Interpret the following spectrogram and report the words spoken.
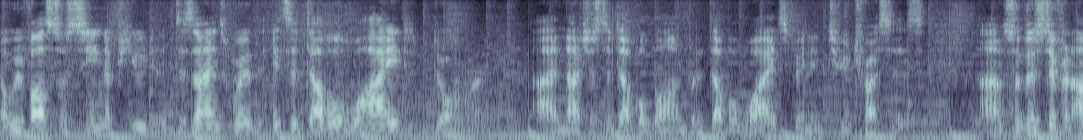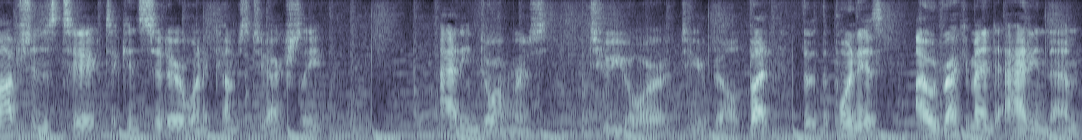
And we've also seen a few designs where it's a double wide dormer. Uh, not just a double long, but a double wide spanning two trusses. Um, so there's different options to, to consider when it comes to actually adding dormers to your to your build. But the, the point is, I would recommend adding them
